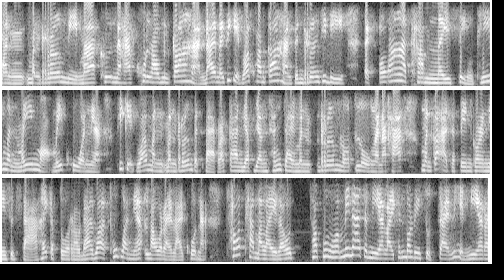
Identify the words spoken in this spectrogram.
มันมันเริ่มมีมากขึ้นนะคะ คนเรามันกล้าหาญได้ไหมพี่เกดว่าความกล้าหาญเป็นเรื่องที่ดี แต่กล้าทำในสิ่งที่มันไม่เหมาะไม่ควรเนี่ยพี่เกดว่ามันมันเริ่มแปลกๆและการยับยั้งชั่งใจมันเริ่มลดลงอะนะคะ มันก็อาจจะเป็นกรณีศึกษาให้กับตัวเราได้ว่าทุกวันเนี้ยเราหลาย ๆ คนอะชอบทำอะไรแล้ว ชอบพูดว่าไม่น่าจะมีอะไรฉันบริสุทธิ์ใจไม่เห็นมีอะไร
